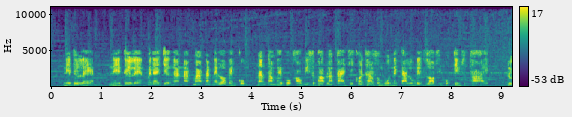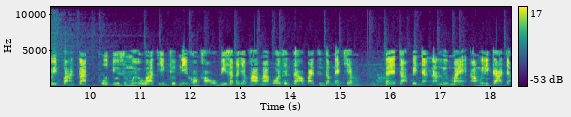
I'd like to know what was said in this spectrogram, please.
6 เนเธอร์แลนด์เนเธอร์แลนด์ไม่ได้เจองานหนักมากนักในรอบแบ่งกลุ่ม นั่นทำให้พวกเขามีสภาพร่างกายที่ค่อนข้างสมบูรณ์ในการลงเล่นรอบ 16 ทีมสุดท้าย หลุยฟานกลัด พูดอยู่เสมอว่าทีมชุดนี้ของเขามีศักยภาพมากพอที่จะก้าวไปถึงตำแหน่งแชมป์แต่จะเป็นอย่างนั้นหรือไม่อเมริกาจะ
